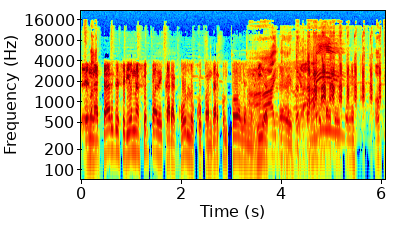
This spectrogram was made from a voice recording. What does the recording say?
En la tarde sería una sopa de caracol, loco, para andar con toda la energía. Ay, tú sabes. ay, ay. Ok,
